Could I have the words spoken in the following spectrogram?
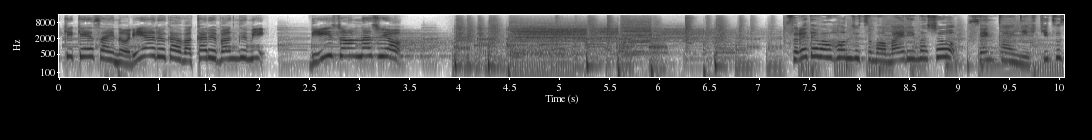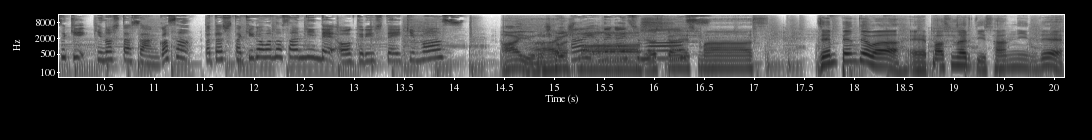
域経済のリアルがわかる番組リージョンラジオ。それでは本日も参りましょう。前回に引き続き木下さん5さん私滝川の3人でお送りしていきます。はいよろしくお願いします、はいお願いします。よろしくお願いします。前編では、えーパーソナリティ3人で、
